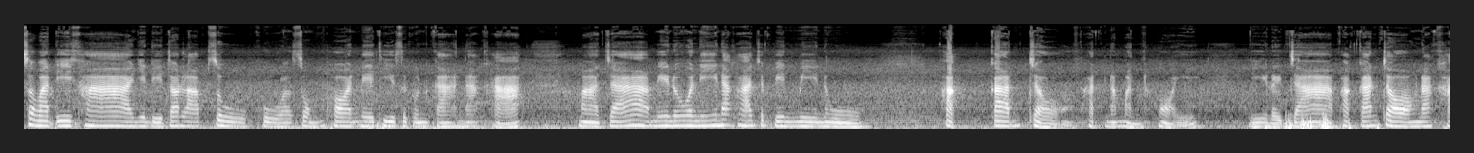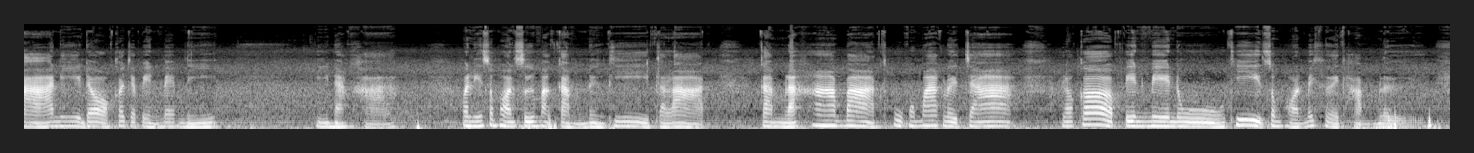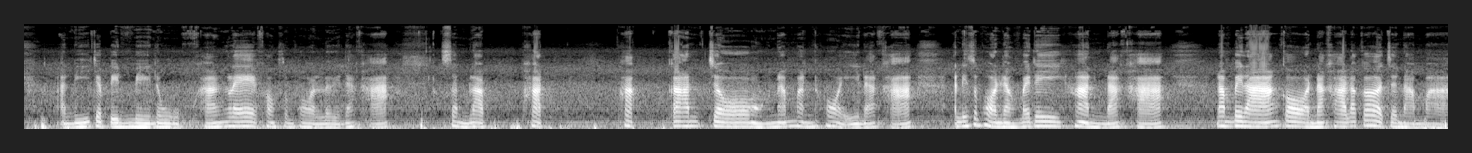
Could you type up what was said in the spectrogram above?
สวัสดีค่ะ ยินดีต้อนรับสู่ครัวสมพรเมธีสกุลการนะคะ มาจ้าเมนูวันนี้นะคะจะเป็นเมนู ผักกาดจองผัดน้ำมันหอย นี่เลยจ้า ผักกาดจองนะคะ นี่ดอกก็จะเป็นแบบนี้ นี่นะคะ วันนี้สมพรซื้อมากำหนึ่งที่ตลาดกำละ5บาทถูกมากๆเลยจ้า แล้วก็เป็นเมนูที่สมพรไม่เคยทำเลย อันนี้จะเป็นเมนูครั้งแรกของสมพรเลยนะคะสำหรับผัดผักกาดจองน้ำมันหอยนะคะ อันนี้สมพรยังไม่ได้หั่นนะคะนำไปล้างก่อนนะคะ แล้วก็จะนำมา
